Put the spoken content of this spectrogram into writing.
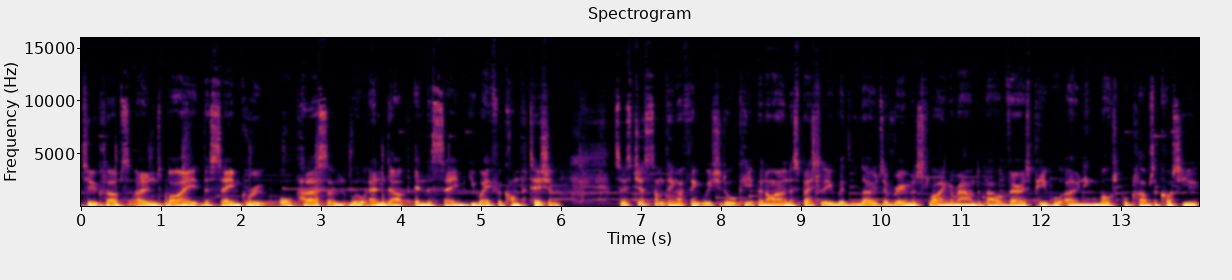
two clubs owned by the same group or person will end up in the same UEFA competition. So it's just something I think we should all keep an eye on, especially with loads of rumours flying around about various people owning multiple clubs across U-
